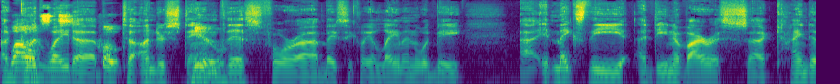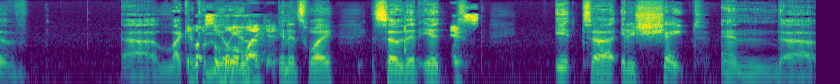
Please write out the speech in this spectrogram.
A well, good it's, way to quote, to understand new. this for uh, basically a layman would be uh, it makes the adenovirus uh, kind of uh, like It a a chameleon little like it. in its way, so that it it's it uh, it is shaped and uh,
